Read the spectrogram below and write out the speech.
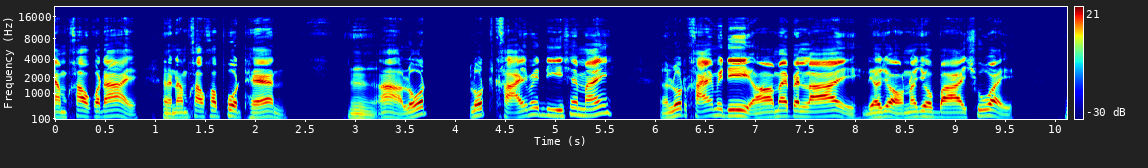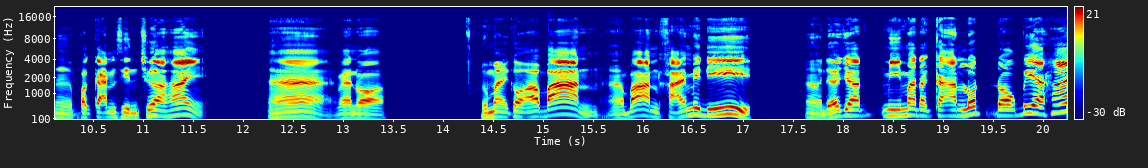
นำเข้าก็ได้เออนำเข้าข้าวโพดแทนอืมอ่ารถรถขายไม่ดีใช่ไหมรถขายไม่ดีอ๋อไม่เป็นไร เดี๋ยวจะออกนโยบายช่วยอประกันสินเชื่อให้อ่าแมนบ่ห รือไม่ก็เอาบ้านอ่าบ้านขายไม่ดีเออเดี๋ยวจะมีมาตรการลดดอกเบี้ยให้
